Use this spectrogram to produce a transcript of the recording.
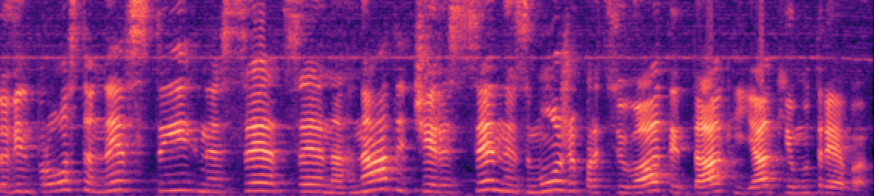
то він просто не встигне все це нагнати, через це не зможе працювати так, як йому треба.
